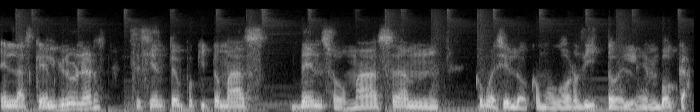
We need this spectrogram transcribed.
en las que el Gruner se siente un poquito más denso, más, um, ¿cómo decirlo?, como gordito el, en boca.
